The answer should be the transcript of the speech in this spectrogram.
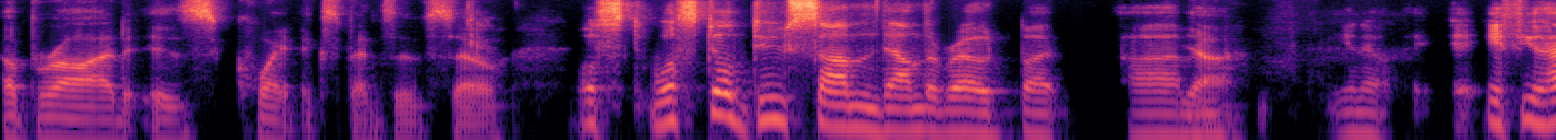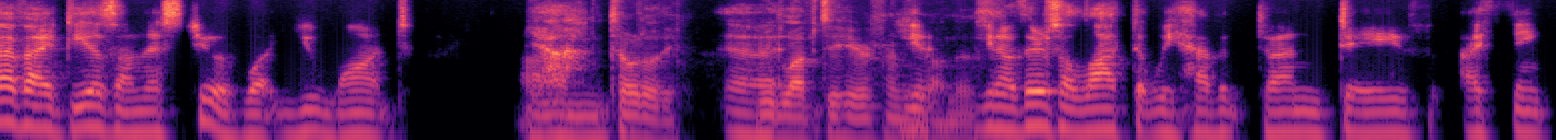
abroad is quite expensive. So we'll we st- we'll still do some down the road, but um, yeah, you know, if you have ideas on this too of what you want, yeah, um, totally. Uh, We'd love to hear from you, you on this. You know, there's a lot that we haven't done, Dave. I think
